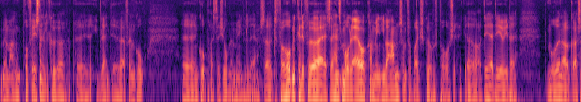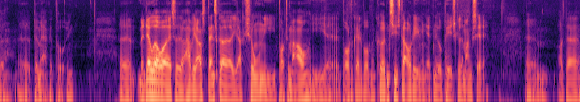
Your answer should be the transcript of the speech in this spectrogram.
med mange professionelle kører uh, iblandt, det er i hvert fald en god øh, Øh, en god præstation af Mikkel der. Så forhåbentlig kan det føre, altså hans mål er jo at komme ind i varmen som fabrikskører hos Porsche, ikke? og det her det er jo et af måderne at gøre sig øh, bemærket på. Ikke? Øh, men derudover altså, har vi også danskere i aktion i Portimao i øh, Portugal, hvor man kører den sidste afdeling af den europæiske Le Mans-serie. Øh, og der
